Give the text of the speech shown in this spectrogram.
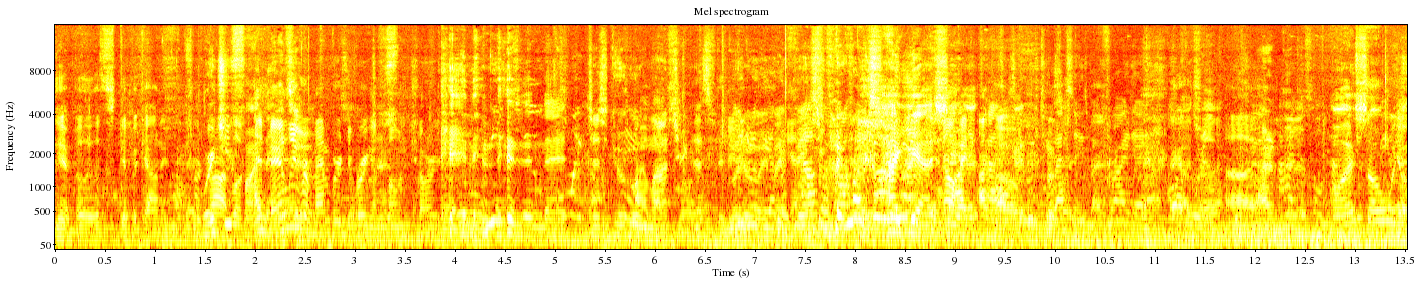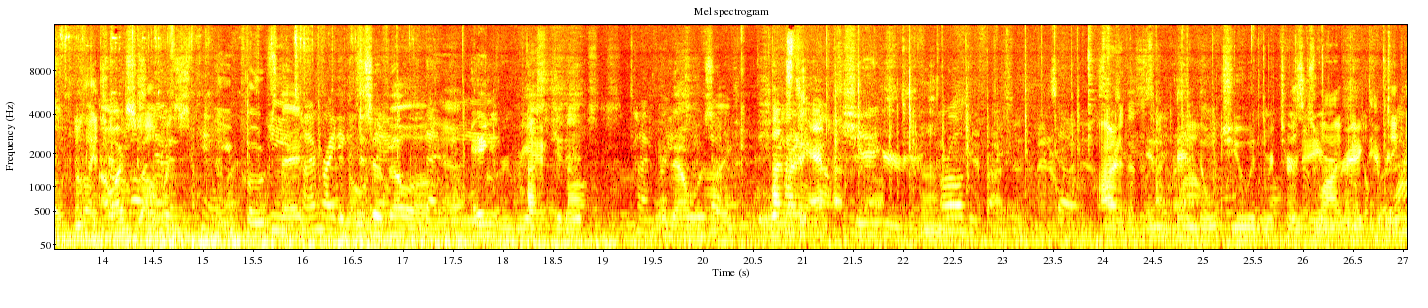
Yeah, Billy, let's skip accounting today. Where'd you find it? I barely remembered to bring a phone charger. and, then, and then that just Google Maps. That's literally my Yeah. Facebook. Yeah. Uh, yeah, No, shit. I- I- Two essays by Friday. All I saw was, all I saw was you post that Isabella angry reacted it, and I was like, Time what's the- and she angry? Or I'll do Friday. So. Alright, and then don't you in return This is why angry we react don't every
